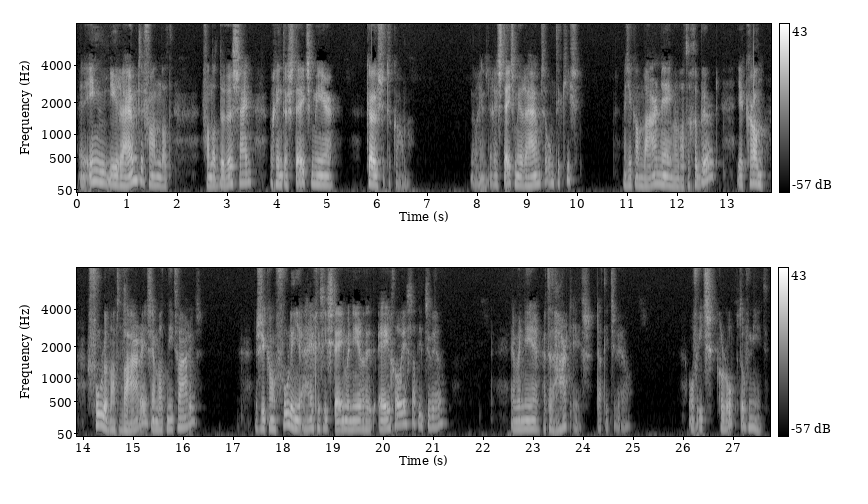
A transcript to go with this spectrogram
En in die ruimte van dat, van dat bewustzijn begint er steeds meer keuze te komen. Er is steeds meer ruimte om te kiezen. Want je kan waarnemen wat er gebeurt. Je kan voelen wat waar is en wat niet waar is. Dus je kan voelen in je eigen systeem wanneer het het ego is dat iets wil. En wanneer het het hart is dat iets wil. Of iets klopt of niet.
